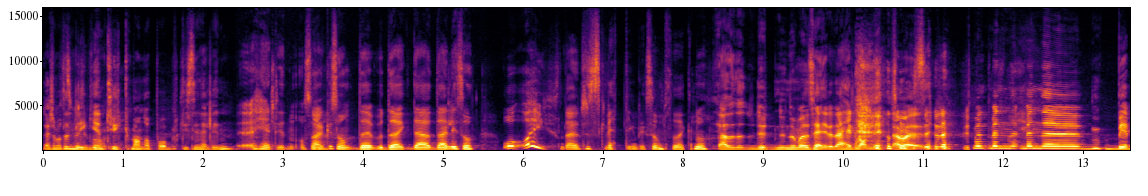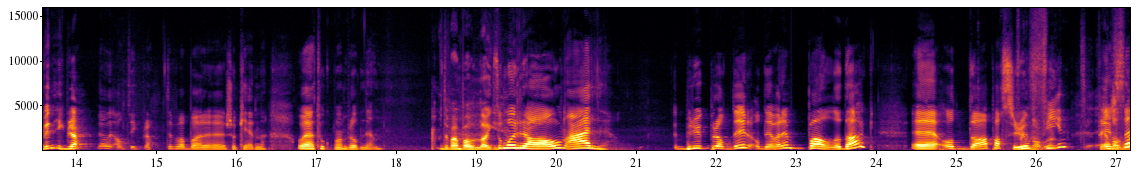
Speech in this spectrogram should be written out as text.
Det er som at den ligger en tykk mann oppå tissen hele tiden. eh, hele tiden. Og så er det ikke sånn Det, det, det, er, det er litt sånn Å, oi! Det er skvetting, liksom. Så det er ikke noe Ja, du, du, normaliserer det. Det er helt vanlig. Det er bare, men men, men eh, babyen gikk bra. Ja, alt gikk bra. Det var bare sjokkerende. Og jeg tok på meg brodden igjen. Det var en balledag. Så moralen er bruk brodder, og det var en balledag. Eh, og da passer det jo fint, Else.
